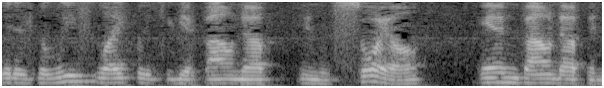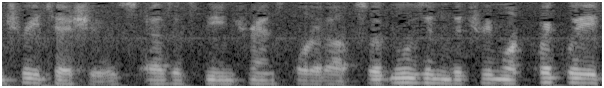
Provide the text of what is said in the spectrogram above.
it is the least likely to get bound up in the soil and bound up in tree tissues as it's being transported up. So it moves into the tree more quickly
